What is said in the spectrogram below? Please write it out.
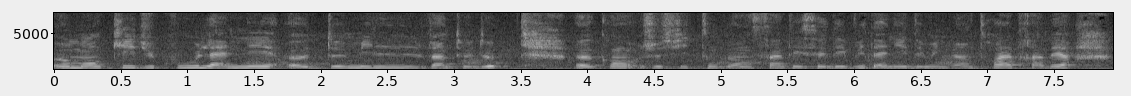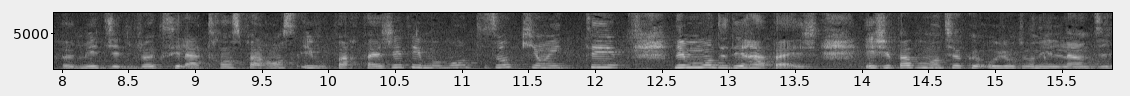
euh, manqué du coup l'année 2022 euh, quand je suis tombée enceinte et ce début d'année 2023 à travers euh, mes diet vlogs. C'est la transparence et vous partagez des moments, disons, qui ont été des moments de dérapage. Et je vais pas vous mentir qu'aujourd'hui on est lundi,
